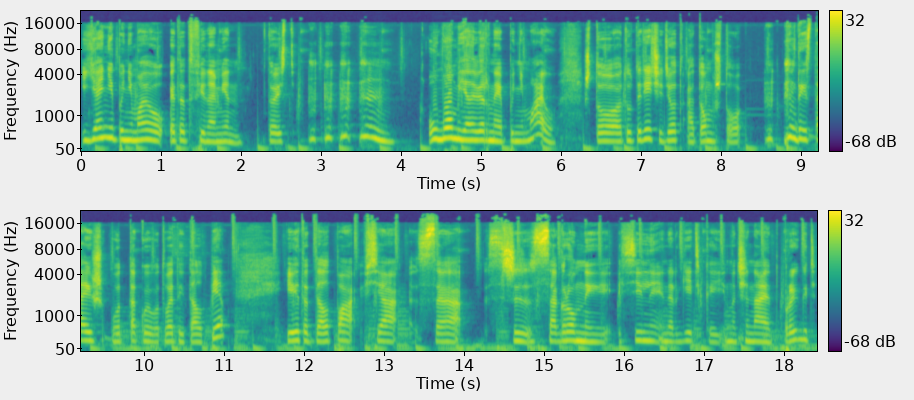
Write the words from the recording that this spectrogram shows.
я не понимаю этот феномен. То есть умом я, наверное, понимаю, что тут речь идет о том, что ты стоишь вот такой вот в этой толпе, и эта толпа вся с, с, с огромной сильной энергетикой начинает прыгать,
